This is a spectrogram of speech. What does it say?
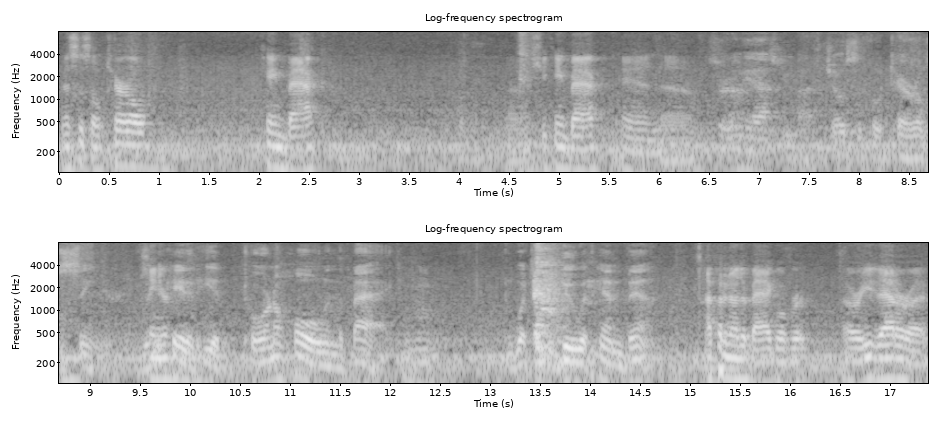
Mrs. Otero came back. Uh, she came back and. Uh, Sir, let me ask you about Joseph Otero Sr. You Senior? indicated he had torn a hole in the bag. And what did you do with him then? I put another bag over it, or either that or a,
